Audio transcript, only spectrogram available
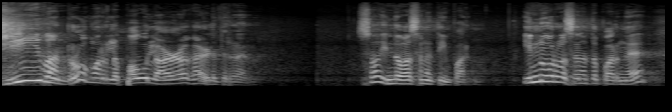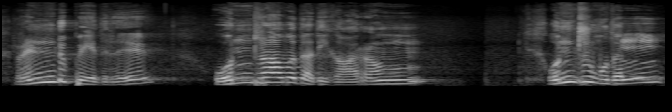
ஜீவன். ரோமரில் பவுல் அழகாக எழுதுறாரு. ஸோ இந்த வசனத்தையும் பாருங்க. இன்னொரு வசனத்தை பாருங்க. ரெண்டு பேதிரு ஒன்றாவது அதிகாரம் ஒன்று முதல்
